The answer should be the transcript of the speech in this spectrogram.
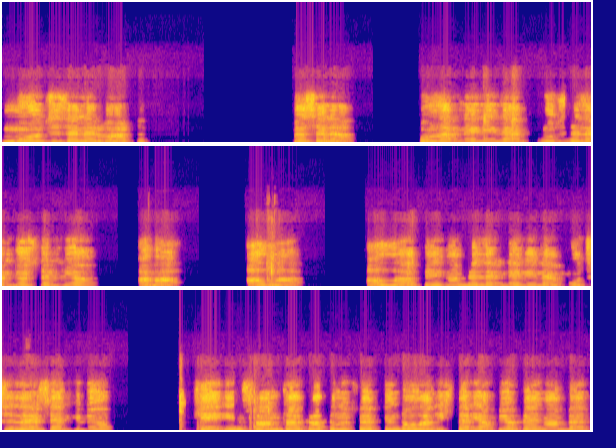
mucizeler vardır. Mesela onların eliyle mucizeler gösteriliyor ama Allah Allah peygamberlerin eliyle mucizeler sergiliyor ki insan takatının fevkinde olan işler yapıyor peygamber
